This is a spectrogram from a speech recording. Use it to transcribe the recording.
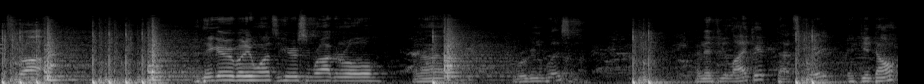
Let's rock. I think everybody wants to hear some rock and roll, and uh, we're gonna play some. And if you like it, that's great. If you don't,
